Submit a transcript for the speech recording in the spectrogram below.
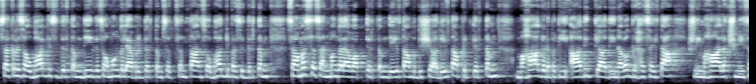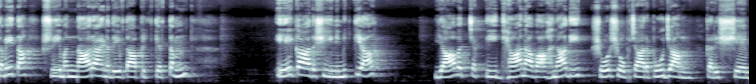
సకల సౌభాగ్య సిద్ధ్యర్థం దీర్ఘ సౌమంగళాభివృద్ధ్యర్థం సత్సంతాన సౌభాగ్య ప్రసిద్ధ్యర్థం సమస్త సన్మంగళావాప్త్యర్థం దేవతాముద్దిశ్య దేవతా ప్రత్యర్థం మహాగణపతి ఆదిత్యాది నవగ్రహ సహిత శ్రీ మహాలక్ష్మి సమేత శ్రీమన్నారాయణ దేవ ದೇವತಾ ಪ್ರೀತ್ಯರ್ಥಂ ಏಕಾದಶಿ ನಿಮಿತ್ಯ ಯಾವಚ್ಚಕ್ತಿ ಧ್ಯಾನ ವಾಹನಾದಿ ಷೋಡಶೋಪಚಾರ ಪೂಜಾಂ ಕರಿಷ್ಯೇಂ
